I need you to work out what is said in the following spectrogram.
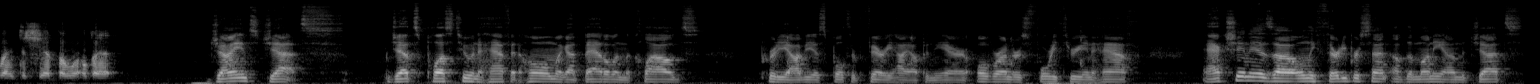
right the ship a little bit. Giants Jets. Jets plus two and a half at home. I got battle in the clouds. Pretty obvious. Both are very high up in the air. Over under is 43 and a half. Action is uh, only 30% of the money on the Jets.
